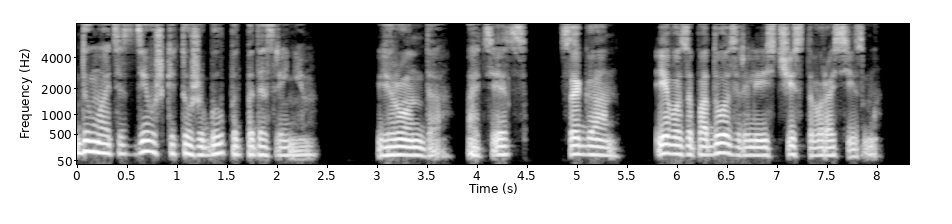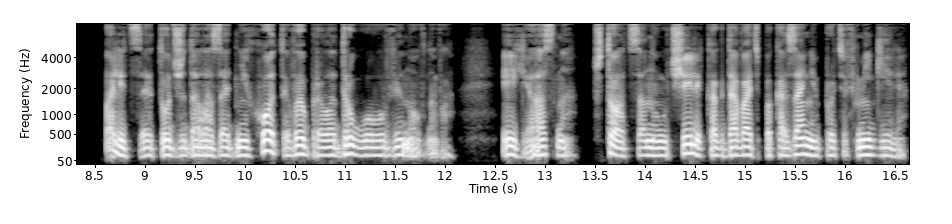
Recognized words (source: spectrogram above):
Думаю, отец девушки тоже был под подозрением. Ерунда. Отец — цыган. Его заподозрили из чистого расизма. Полиция тут же дала задний ход и выбрала другого виновного. И ясно, что отца научили, как давать показания против Мигеля.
